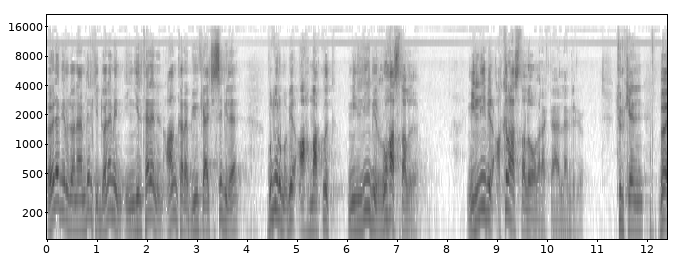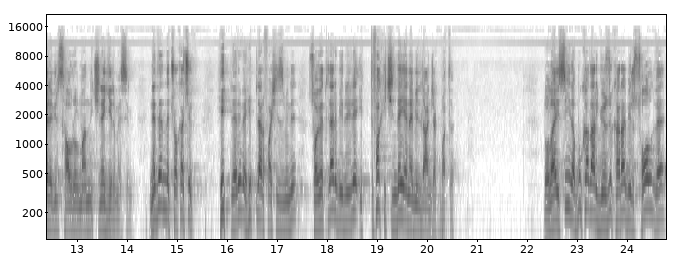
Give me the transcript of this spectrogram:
Öyle bir dönemdir ki dönemin İngiltere'nin Ankara Büyükelçisi bile bu durumu bir ahmaklık, milli bir ruh hastalığı, milli bir akıl hastalığı olarak değerlendiriyor. Türkiye'nin böyle bir savrulmanın içine girmesini. Neden de çok açık. Hitler'i ve Hitler faşizmini Sovyetler Birliği ile ittifak içinde yenebildi ancak Batı. Dolayısıyla bu kadar gözü kara bir sol ve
